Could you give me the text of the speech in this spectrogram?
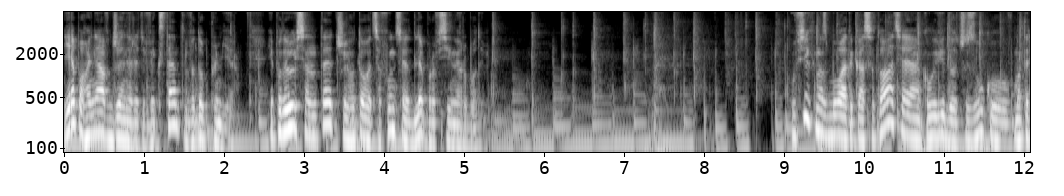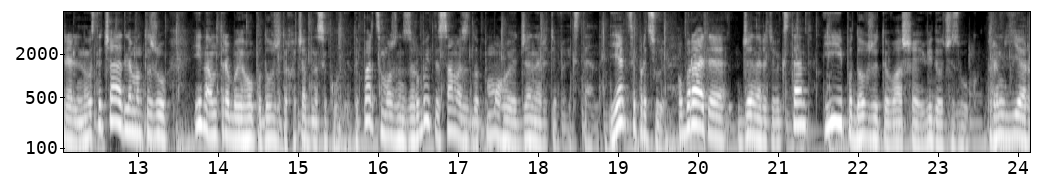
Я поганяв Generative Extend в Adobe Premiere і подивився на те, чи готова ця функція для професійної роботи. У всіх нас буває така ситуація, коли відео чи звуку в матеріалі не вистачає для монтажу, і нам треба його подовжити хоча б на секунду. Тепер це можна зробити саме за допомогою Generative Extend. Як це працює? Обираєте Generative Extend і подовжуєте ваше відео чи звук. Premiere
